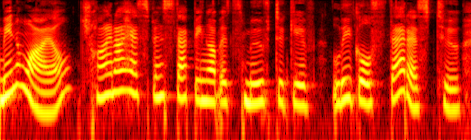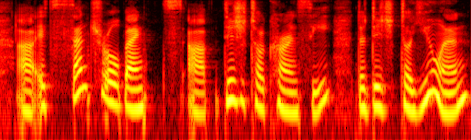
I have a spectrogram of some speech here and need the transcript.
Meanwhile, China has been stepping up its move to give legal status to uh, its central bank's uh, digital currency, the digital yuan,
